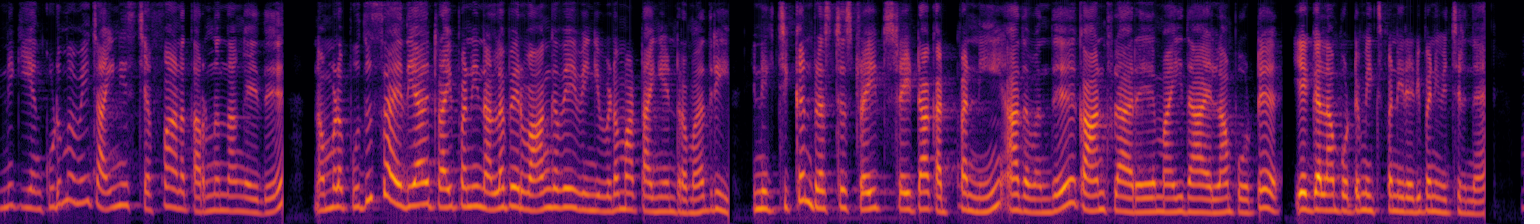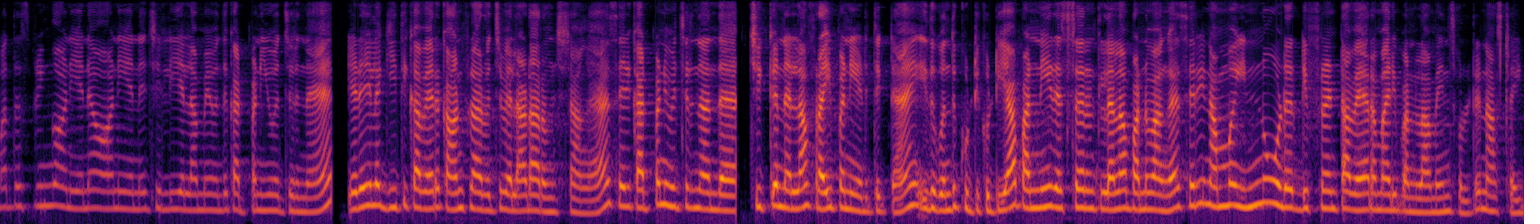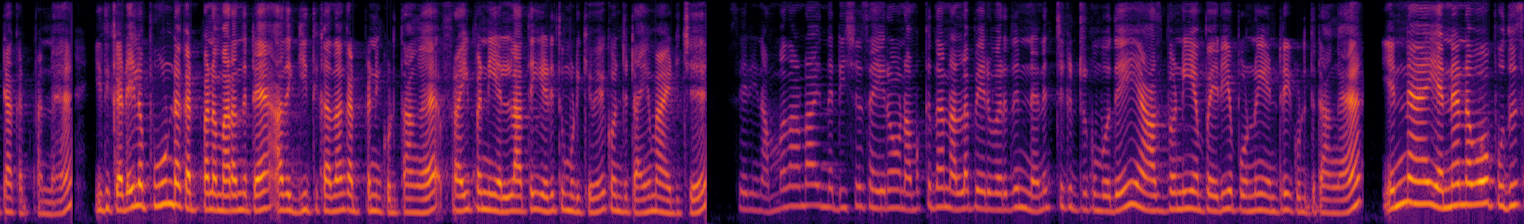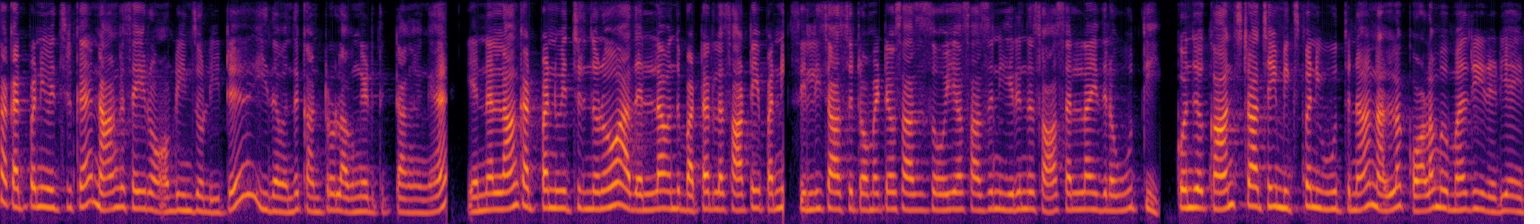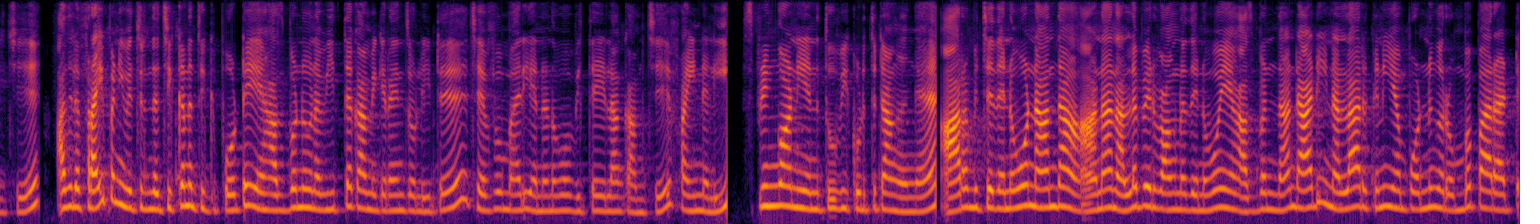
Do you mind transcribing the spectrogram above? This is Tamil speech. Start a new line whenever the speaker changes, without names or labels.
Speaker 1: இன்னைக்கு என் குடும்பமே சைனீஸ் செஃப் ஆன தருணம் தாங்க இது. நம்மளை புதுசாக எதையாவது ட்ரை பண்ணி நல்ல பேர் வாங்கவே இவங்க விட மாட்டாங்கன்ற மாதிரி இன்னைக்கு சிக்கன் பிரஸ்ட்டு ஸ்ட்ரைட் ஸ்ட்ரைட்டாக கட் பண்ணி அதை வந்து கார்ன்ஃப்ளாரு மைதா எல்லாம் போட்டு எக்கெல்லாம் எல்லாம் போட்டு மிக்ஸ் பண்ணி ரெடி பண்ணி வச்சுருந்தேன். மற்ற ஸ்ப்ரிங் ஆனியனு ஆனியனு சில்லி எல்லாமே வந்து கட் பண்ணியும் வச்சுருந்தேன். இடையில கீதிகா வேறு கார்ன்ஃப்ளவர் வச்சு விளாட ஆரம்பிச்சிட்டாங்க. சரி கட் பண்ணி வச்சுருந்த அந்த சிக்கன் எல்லாம் ஃப்ரை பண்ணி எடுத்துக்கிட்டேன். இது வந்து குட்டி குட்டியாக பண்ணி ரெஸ்டாரண்ட்லலாம் பண்ணுவாங்க. சரி நம்ம இன்னும் ஒரு டிஃப்ரெண்ட்டாக வேறு மாதிரி பண்ணலாமேன்னு சொல்லிட்டு நான் ஸ்ட்ரைட்டாக கட் பண்ணேன். இதுக்கடையில் பூண்டை கட் பண்ண மறந்துட்டேன். அதை கீத்துக்காக தான் கட் பண்ணி கொடுத்தாங்க. ஃப்ரை பண்ணி எல்லாத்தையும் எடுத்து முடிக்கவே கொஞ்சம் டைம் ஆகிடுச்சு சரி நம்ம தாண்டா இந்த டிஷ்ஷை செய்கிறோம் நமக்கு தான் நல்ல பேர் வருதுன்னு நினச்சிக்கிட்டு இருக்கும்போதே என் ஹஸ்பண்டும் என் பெரிய பொண்ணும் என்ட்ரி கொடுத்துட்டாங்க. என்ன என்னென்னவோ புதுசாக கட் பண்ணி வச்சிருக்க நாங்கள் செய்கிறோம் அப்படின்னு சொல்லிட்டு இதை வந்து கண்ட்ரோல் அவங்க எடுத்துக்கிட்டாங்கங்க. என்னெல்லாம் கட் பண்ணி வச்சுருந்தனோ அதெல்லாம் வந்து பட்டரில் சாட்டை பண்ணி chilli sauce tomato sauce soya சாஸ்ன்னு இருந்த சாஸ் எல்லாம் இதில் ஊற்றி கொஞ்சம் கான்ஸ்டாச்சை மிக்ஸ் பண்ணி ஊற்றுனா நல்லா குழம்பு மாதிரி ரெடி ஆயிடுச்சு அதில் ஃப்ரை பண்ணி வச்சுருந்த சிக்கனை தூக்கி போட்டு என் ஹஸ்பண்டும் நான் வித்தை காமிக்கிறேன்னு சொல்லிட்டு செஃப் மாதிரி என்னென்னவோ வித்தையெல்லாம் காமிச்சு ஃபைனலி ஸ்ப்ரிங் ஆனியன் தூவி கொடுத்துட்டாங்கங்க. ஆரம்பிச்சது என்னவோ நான் தான் ஆனால் நல்ல பேர் வாங்கினது என்னவோ என் ஹஸ்பண்ட் தான். டாடி நல்லா இருக்குன்னு என் பொண்ணுங்க ரொம்ப பாராட்டு.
